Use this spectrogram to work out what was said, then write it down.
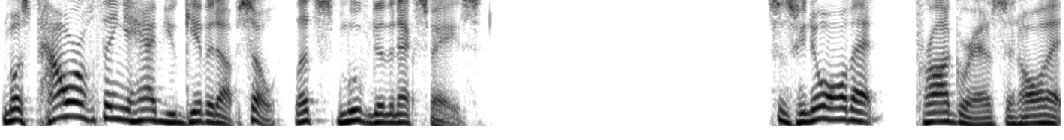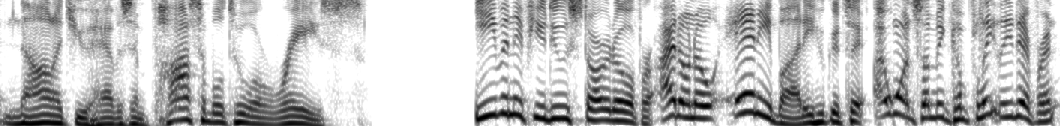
The most powerful thing you have, you give it up. So let's move to the next phase. Since we know all that progress and all that knowledge you have is impossible to erase even if you do start over, I don't know anybody who could say, I want something completely different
